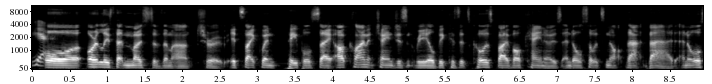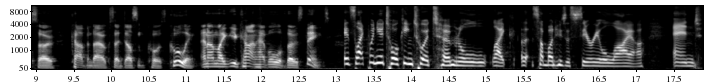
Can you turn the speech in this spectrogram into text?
Yeah. Or or at least that most of them aren't true. It's like when people say, "Oh, climate change isn't real because it's caused by volcanoes and also it's not that bad and also carbon dioxide doesn't cause cooling." And I'm like, "You can't have all of those things." It's like when you're talking to a terminal, like uh, someone who's a serial liar, and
